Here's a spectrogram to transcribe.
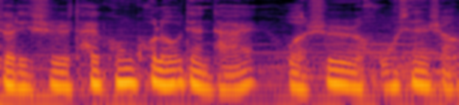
这里是太空骷髅电台，我是胡先生。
